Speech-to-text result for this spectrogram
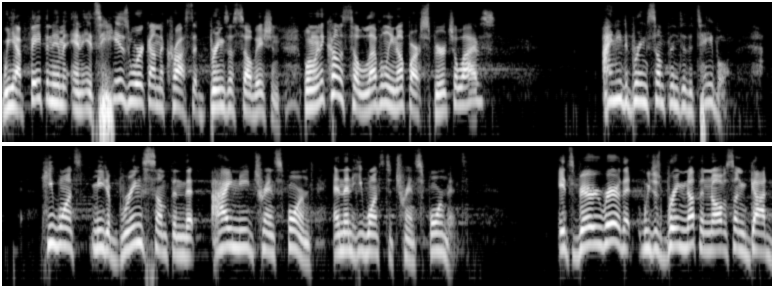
We have faith in him, and it's his work on the cross that brings us salvation. But when it comes to leveling up our spiritual lives, I need to bring something to the table. He wants me to bring something that I need transformed, and then He wants to transform it. It's very rare that we just bring nothing and all of a sudden God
